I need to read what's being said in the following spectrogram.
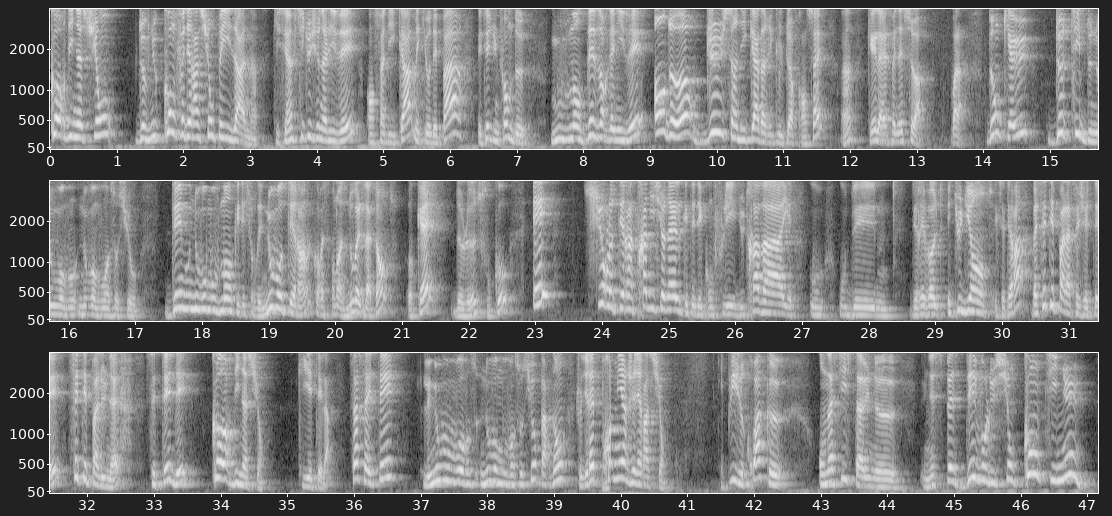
Coordination devenue confédération paysanne, qui s'est institutionnalisée en syndicat, mais qui au départ était une forme de mouvement désorganisé en dehors du syndicat d'agriculteurs français, hein, qui est la FNSEA. Voilà. Donc il y a eu deux types de nouveaux, nouveaux mouvements sociaux. Des nouveaux mouvements qui étaient sur des nouveaux terrains, correspondant à de nouvelles attentes, ok, Deleuze, Foucault, et sur le terrain traditionnel qui était des conflits du travail ou, des, révoltes étudiantes, etc., ben, c'était pas la CGT, c'était pas l'UNEF, c'était des coordinations qui étaient là. Ça, ça a été les nouveaux, nouveaux mouvements sociaux, pardon, je dirais première génération. Et puis je crois que on assiste à une, une espèce d'évolution continue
